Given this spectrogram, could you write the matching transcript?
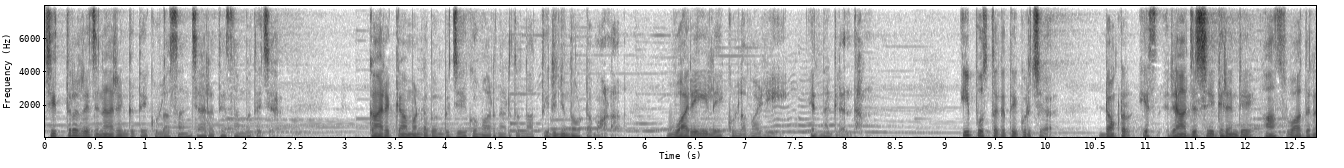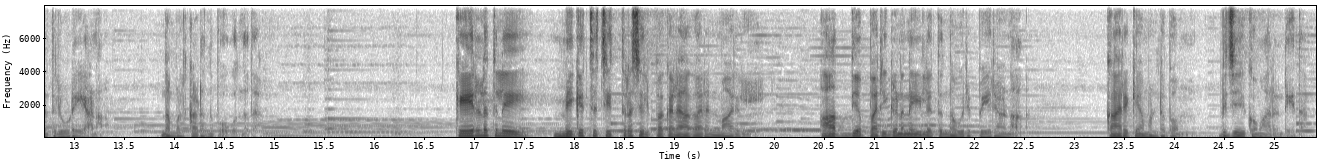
ചിത്രരചനാ രംഗത്തേക്കുള്ള സഞ്ചാരത്തെ സംബന്ധിച്ച് കാരക്കാമണ്ഡപം വിജയകുമാർ നടത്തുന്ന തിരിഞ്ഞുനോട്ടമാണ് വരയിലേക്കുള്ള വഴി എന്ന ഗ്രന്ഥം. ഈ പുസ്തകത്തെക്കുറിച്ച് ഡോക്ടർ എസ് രാജശേഖരന്റെ ആസ്വാദനത്തിലൂടെയാണ് നമ്മൾ കടന്നു പോകുന്നത് കേരളത്തിലെ മികച്ച ചിത്രശില്പകലാകാരന്മാരിൽ ആദ്യ പരിഗണനയിലെത്തുന്ന ഒരു പേരാണ് കാരക്കാമണ്ഡപം വിജയകുമാറിന്റേത്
